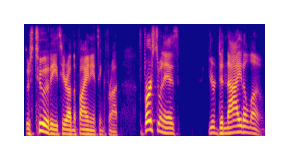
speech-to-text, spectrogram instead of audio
There's two of these here on the financing front. The first one is you're denied a loan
